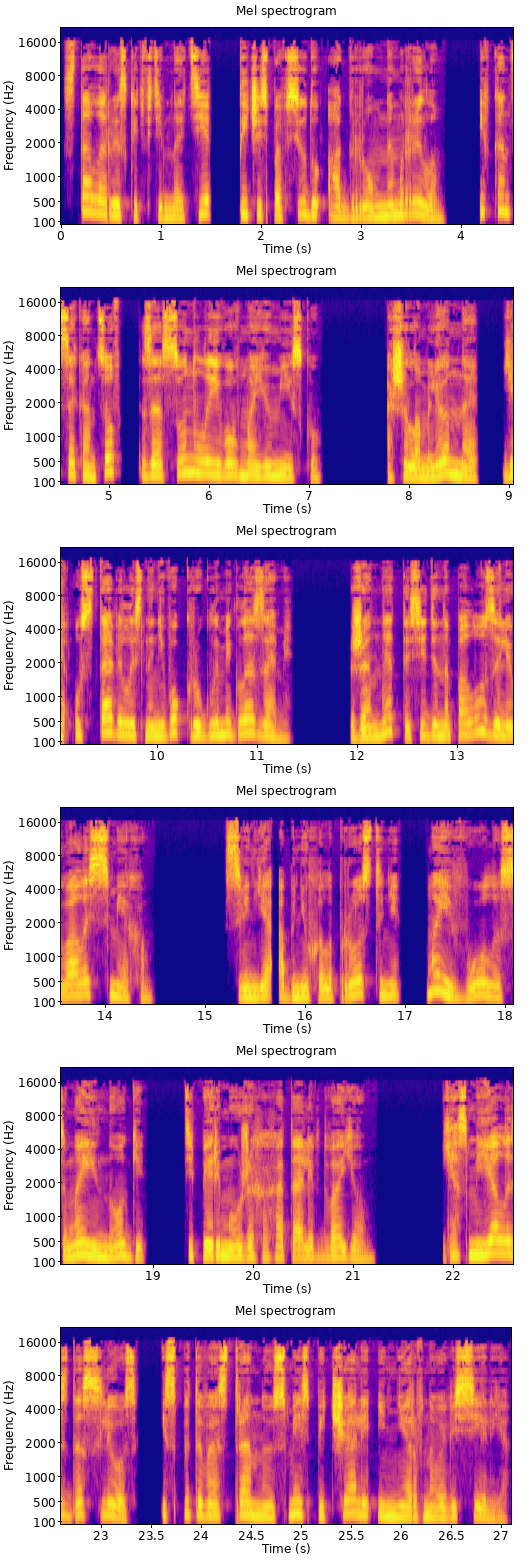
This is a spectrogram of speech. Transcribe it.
стало рыскать в темноте, тычась повсюду огромным рылом, и в конце концов засунуло его в мою миску. Ошеломленная, я уставилась на него круглыми глазами. Жанетта, сидя на полу, заливалась смехом. Свинья обнюхала простыни, мои волосы, мои ноги. Теперь мы уже хохотали вдвоем. Я смеялась до слез, испытывая странную смесь печали и нервного веселья.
